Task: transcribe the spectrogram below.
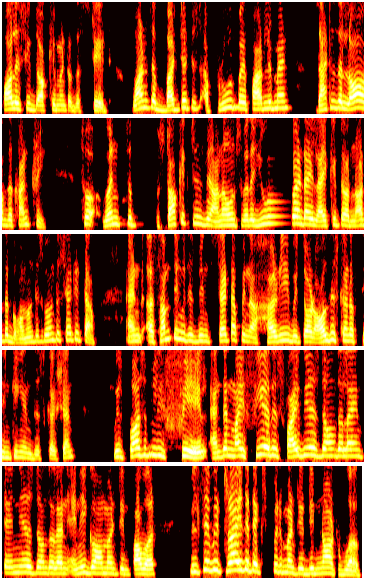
policy document of the state. Once the budget is approved by parliament, that is the law of the country. So when the stock exchange has been announced, whether you and I like it or not, the government is going to set it up. And uh, something which has been set up in a hurry without all this kind of thinking and discussion will possibly fail. And then my fear is five years down the line, 10 years down the line, any government in power will say, we tried that experiment, it did not work.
